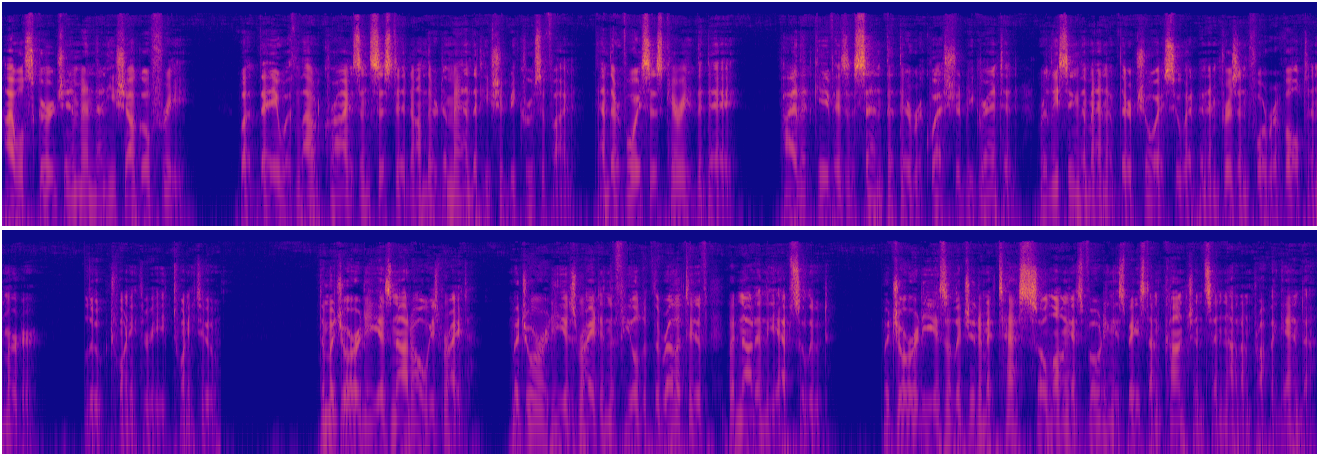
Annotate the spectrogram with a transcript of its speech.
I will scourge him, and then he shall go free. But they with loud cries insisted on their demand that he should be crucified, and their voices carried the day. Pilate gave his assent that their request should be granted, releasing the man of their choice who had been imprisoned for revolt and murder. Luke 23:22. The majority is not always right. Majority is right in the field of the relative, but not in the absolute. Majority is a legitimate test so long as voting is based on conscience and not on propaganda.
